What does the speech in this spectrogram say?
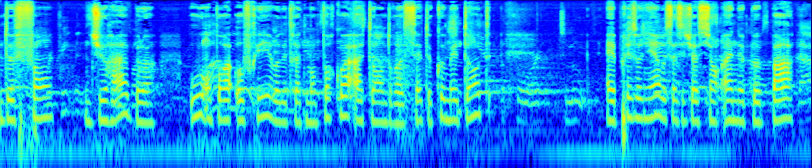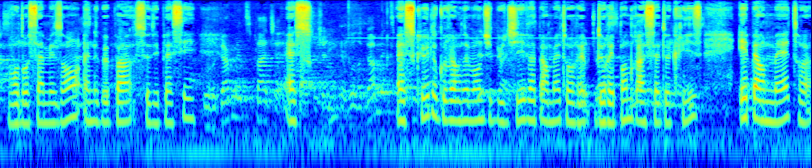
de fonds durables où on pourra offrir des traitements. Pourquoi attendre Cette commettante est prisonnière de sa situation. Elle ne peut pas vendre sa maison, elle ne peut pas se déplacer. Est-ce que le gouvernement du budget va permettre de répondre à cette crise et permettre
